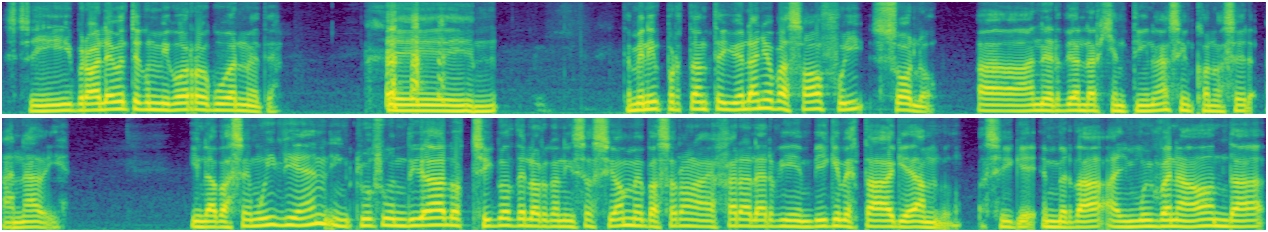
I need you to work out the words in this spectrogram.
Sí, probablemente con mi gorro de Kubernetes. Eh, también importante, yo el año pasado fui solo a Nerdear la Argentina sin conocer a nadie. Y la pasé muy bien, incluso un día los chicos de la organización me pasaron a dejar al Airbnb que me estaba quedando. Así que en verdad hay muy buena onda,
